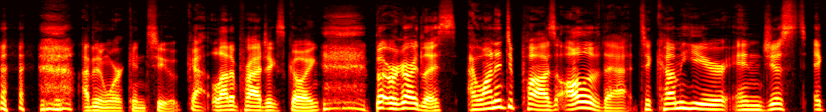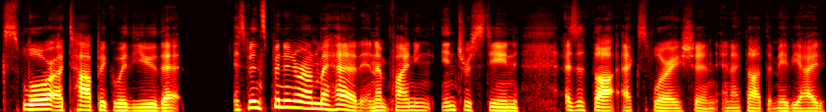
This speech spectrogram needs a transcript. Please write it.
I've been working too, got a lot of projects going. But regardless, I wanted to pause all of that to come here and just explore a topic with you that it's been spinning around my head and I'm finding interesting as a thought exploration. And I thought that maybe I'd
